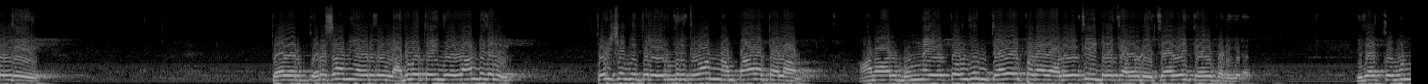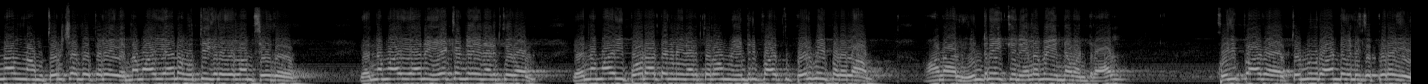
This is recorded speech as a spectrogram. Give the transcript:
கொள்கை தோழர் துரைசாமி அவர்கள் 65 ஆண்டுகள் தொழிற்சங்கத்தில் இருந்திருக்கலாம் நாம் பாராட்டலாம். ஆனால் முன்னை எப்பொழுதும் தேவைப்படாத அளவுக்கு இன்றைக்கு அவருடைய தேவை தேவைப்படுகிறது. இதற்கு முன்னால் நாம் தொழிற்சங்கத்திலே என்ன மாதிரியான உத்திகளை எல்லாம் செய்தோம்? என்ன மாதிரியான இயக்கங்களை நடத்தினோம்? என்ன மாதிரி போராட்டங்களை நடத்தினோம் என்று பார்த்து பெருமைப்படலாம். ஆனால் இன்றைக்கு நிலைமை என்னவென்றால் குறிப்பாக தொண்ணூறு ஆண்டுகளுக்கு பிறகு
